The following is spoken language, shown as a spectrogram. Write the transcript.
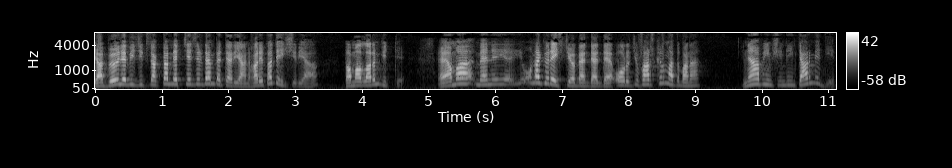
Ya böyle bir zikzakta Medcezir'den beter yani. Harita değişir ya. Damarlarım gitti. E ama ben e, ona göre istiyor benden de. Orucu farz kılmadı bana. Ne yapayım şimdi intihar mı edeyim?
